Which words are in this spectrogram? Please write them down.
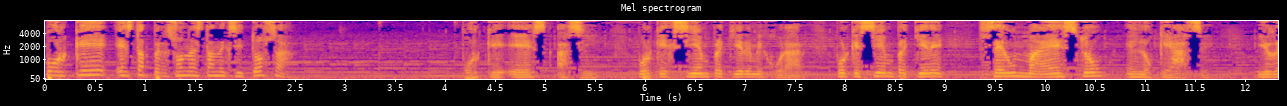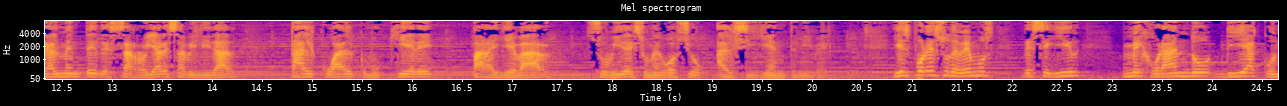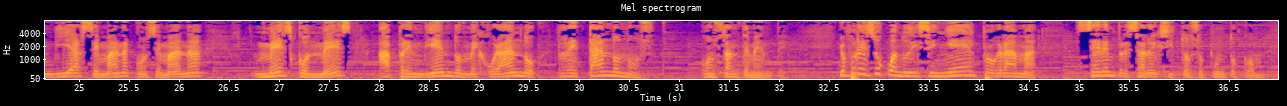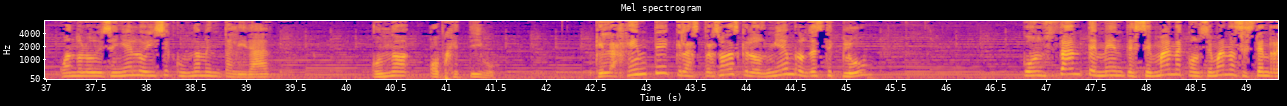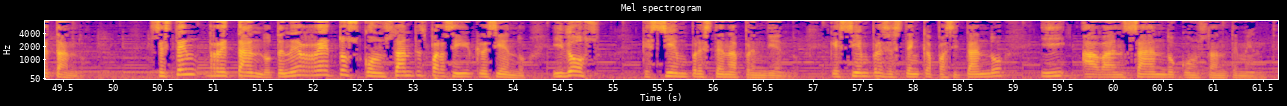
¿por qué esta persona es tan exitosa? Porque es así, porque siempre quiere mejorar, porque siempre quiere ser un maestro en lo que hace y realmente desarrollar esa habilidad tal cual como quiere para llevar su vida y su negocio al siguiente nivel. Y es por eso debemos de seguir mejorando día con día, semana con semana, mes con mes, aprendiendo, mejorando, retándonos constantemente. Yo por eso cuando diseñé el programa serempresarioexitoso.com, cuando lo diseñé lo hice con una mentalidad, con un objetivo. Que la gente, que las personas, que los miembros de este club constantemente, semana con semana, se estén retando. Se estén retando, tener retos constantes para seguir creciendo. Y dos, que siempre estén aprendiendo, que siempre se estén capacitando y avanzando constantemente.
